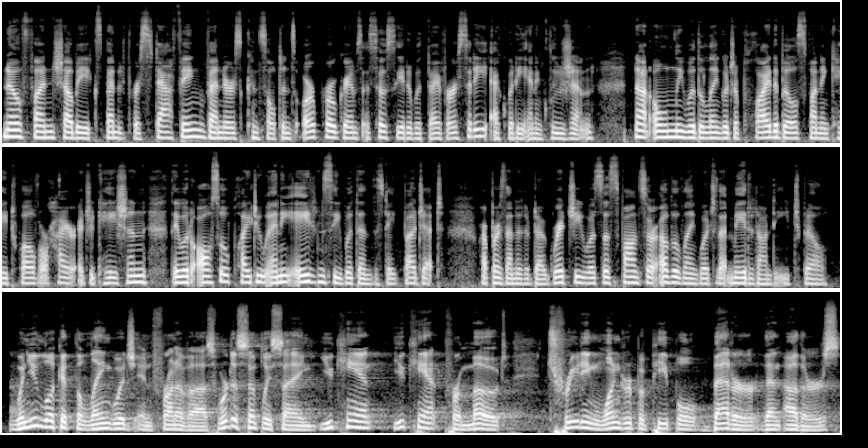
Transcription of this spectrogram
no funds shall be expended for staffing, vendors, consultants, or programs associated with diversity, equity, and inclusion. Not only would the language apply to bills funding K 12 or higher education, they would also apply to any agency within the state budget. Representative Doug Richey was the sponsor of the language that made it onto each bill. When you look at the language in front of us, we're just simply saying you can't you can't promote treating one group of people better than others.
